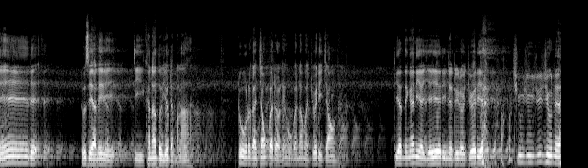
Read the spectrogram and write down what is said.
နဲ့တဲ့တို့ဆရာလေးတွေဒီခဏတို့ရွတ်တယ်မလားတို့ဟိုတကကြောင်းပတ်တော့လေဟိုကနားမှာကျွဲတွေကြောင်းတယ် ဒီကသင်္ကန်းကြီးရဲရဲတွေနဲ့တွေ့တော့ကျွဲတွေကရှူရှူရှူရှူနဲ့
